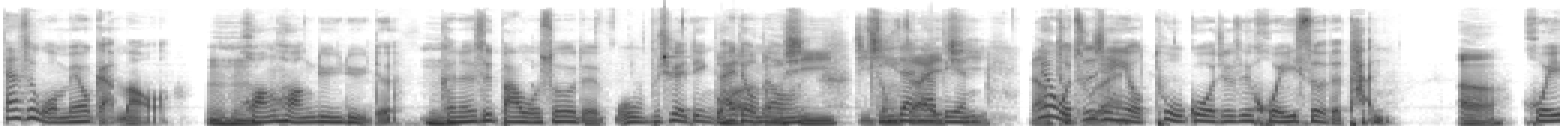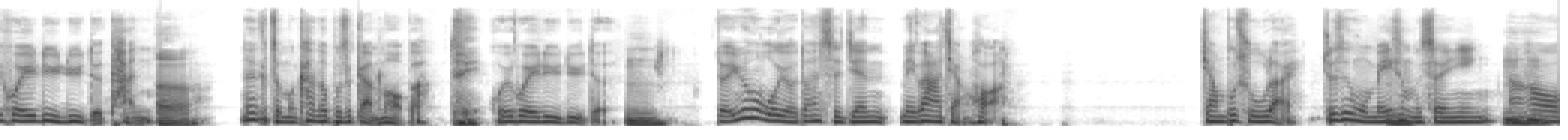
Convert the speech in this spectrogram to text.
但是我没有感冒，嗯，黄黄绿绿的，可能是把我所有的我不确定，I don't know，积在那边，因为我之前有吐过，就是灰色的痰。嗯，灰灰绿绿的痰，嗯，那个怎么看都不是感冒吧？对，灰灰绿绿的，嗯，对，因为我有段时间没办法讲话，讲不出来，就是我没什么声音，嗯、然后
